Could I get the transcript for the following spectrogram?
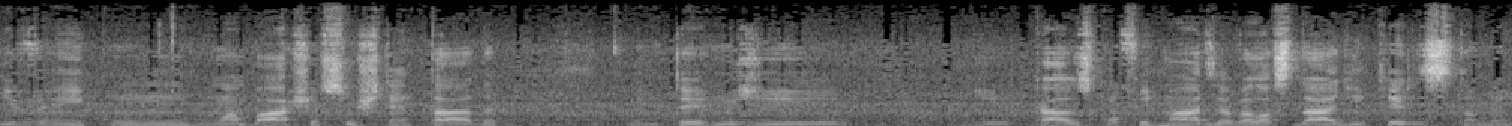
e vem com uma baixa sustentada em termos de, de casos confirmados e a velocidade em que eles também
